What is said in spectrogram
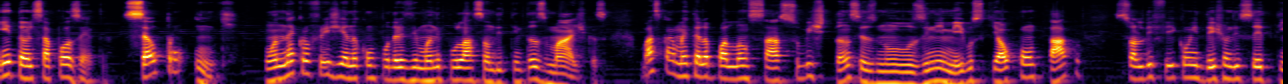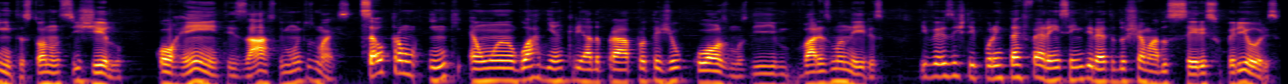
e então ele se aposenta. Celtron Inc. uma necrofrigiana com poderes de manipulação de tintas mágicas. Basicamente, ela pode lançar substâncias nos inimigos que, ao contato, solidificam e deixam de ser tintas, tornando-se gelo, correntes, ácido e muitos mais. Celtron Inc. é uma guardiã criada para proteger o cosmos de várias maneiras e veio existir por interferência indireta dos chamados seres superiores,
